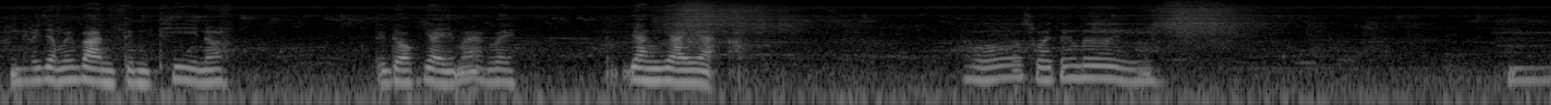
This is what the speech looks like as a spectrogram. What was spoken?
อันนี้ก็ยังไม่บานเต็มที่เนาะ แต่ดอกใหญ่มากเลย อย่างใหญ่อะ่ะโอ้สวยจังเลยอืม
